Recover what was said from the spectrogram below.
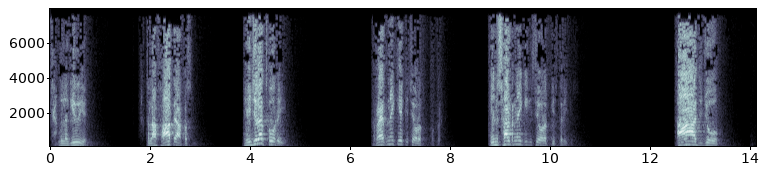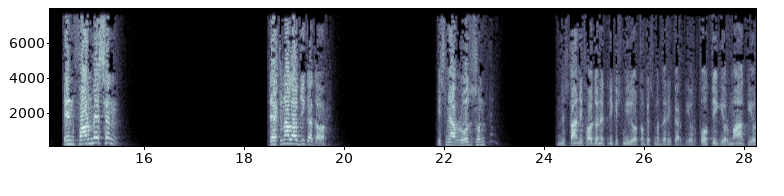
جنگ لگی ہوئی ہے۔ اختلافات ہے آپس میں۔ ہجرت ہو رہی ریت نہیں کیا کسی عورت کو پکڑ۔ انسلٹ نہیں کی کسی عورت کی اس طریقے سے۔ آج جو انفارمیشن ٹیکنالوجی کا دور ہے۔ اس میں آپ روز سنتے ہیں۔ ہندوستانی فوجوں نے اتنی کشمیری عورتوں کی عصمت دری کر دی اور پوتی کی اور ماں کی اور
